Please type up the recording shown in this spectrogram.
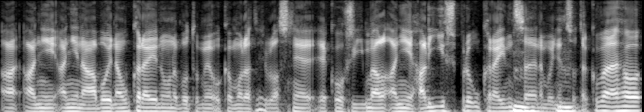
a, ani, ani náboj na Ukrajinu, nebo to mi Okamura teď vlastně jako hřímel ani halíř pro Ukrajince, hmm. nebo něco hmm. takového.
